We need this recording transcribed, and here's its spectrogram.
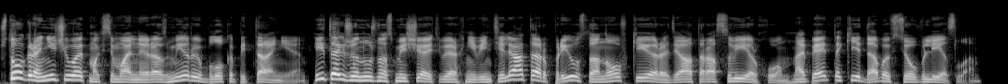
что ограничивает максимальные размеры блока питания. И также нужно смещать верхний вентилятор при установке радиатора сверху, опять-таки, дабы все влезло.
